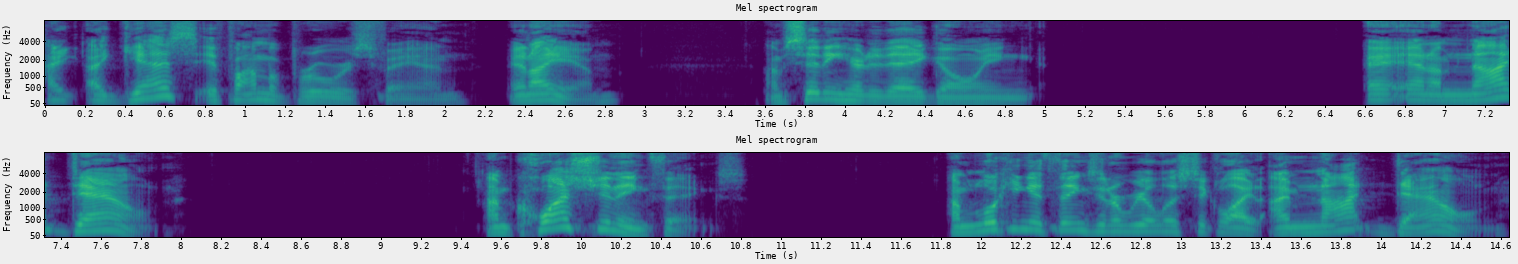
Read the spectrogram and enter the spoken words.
I, I guess if I'm a Brewers fan, and I am, I'm sitting here today going, and, I'm not down. I'm questioning things. I'm looking at things in a realistic light. I'm not down.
